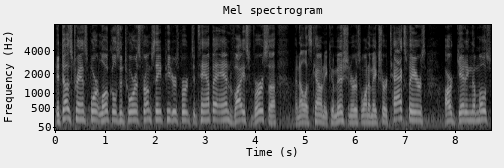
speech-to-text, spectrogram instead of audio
It does transport locals and tourists from St. Petersburg to Tampa and vice versa. Pinellas County commissioners want to make sure taxpayers are getting the most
